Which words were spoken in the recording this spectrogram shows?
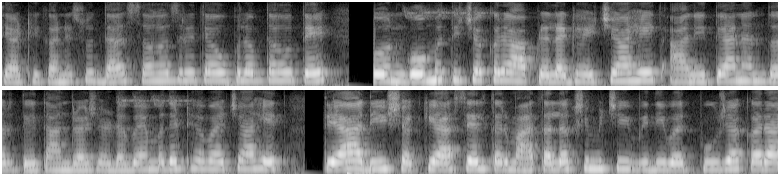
त्या ठिकाणी सुद्धा सहजरित्या उपलब्ध होते. दोन गोमती चक्र आपल्याला घ्यायचे आहेत आणि त्यानंतर ते तांदळाच्या डब्यामध्ये ठेवायचे आहेत. त्याआधी शक्य असेल तर माता लक्ष्मीची विधिवत पूजा करा.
